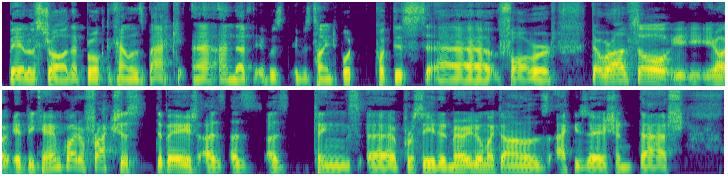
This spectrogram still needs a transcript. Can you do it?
bale of straw that broke the camel's back, uh, and that it was it was time to put put this uh, forward. There were also, you know, it became quite a fractious debate as as as things uh, proceeded. Mary Lou McDonald's accusation that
